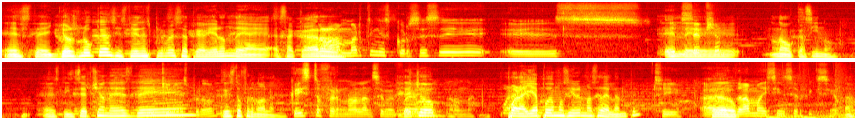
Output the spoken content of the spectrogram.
Este, George Lucas y Steven Spielberg se atrevieron de sacar Ah, Martin Scorsese es el Inception. No, Casino. Este, Inception es ¿De de quién es, perdón? Christopher Nolan. Christopher Nolan se me fue. De hecho. Por allá podemos ir más adelante. sí, a pero- drama y ciencia ficción. Ajá.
